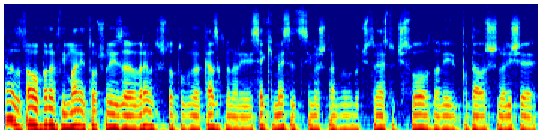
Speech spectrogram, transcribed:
Да, затова обърнах внимание точно и за времето, защото казахме, нали, всеки месец имаш там до 14 число, нали, подаваш, нали, ще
